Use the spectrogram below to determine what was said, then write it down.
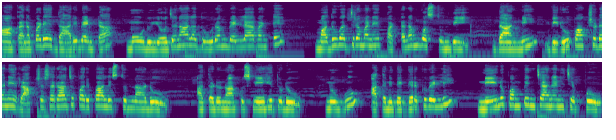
ఆ కనపడే దారి వెంట మూడు యోజనాల దూరం వెళ్ళావంటే మధువజ్రమనే పట్టణం వస్తుంది. దాన్ని విరూపాక్షుడనే రాక్షసరాజు పరిపాలిస్తున్నాడు. అతడు నాకు స్నేహితుడు. నువ్వు అతని దగ్గరకు వెళ్ళి నేను పంపించానని చెప్పు.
